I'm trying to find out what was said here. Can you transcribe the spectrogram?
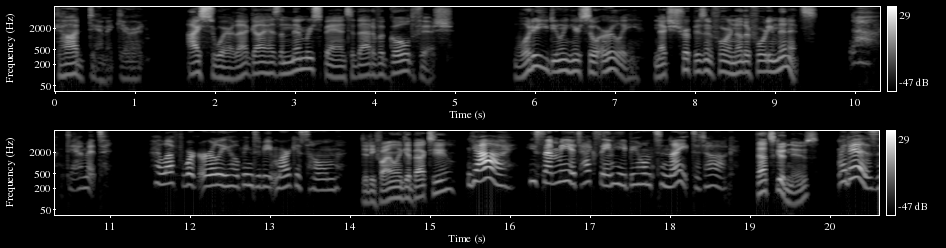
God damn it, Garrett. I swear that guy has the memory span to that of a goldfish. What are you doing here so early? Next trip isn't for another 40 minutes. Oh, damn it. I left work early hoping to beat Marcus home. Did he finally get back to you? Yeah, he sent me a text saying he'd be home tonight to talk. That's good news. It is.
